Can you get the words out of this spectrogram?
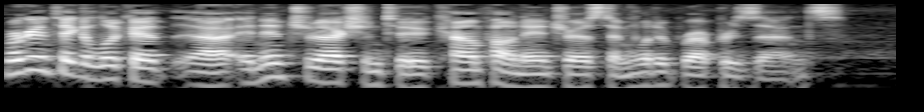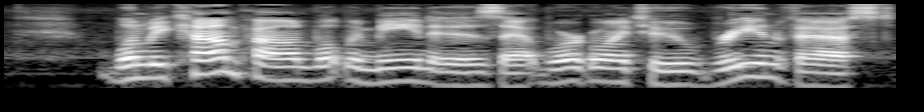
we're going to take a look at uh, an introduction to compound interest and what it represents. When we compound, what we mean is that we're going to reinvest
